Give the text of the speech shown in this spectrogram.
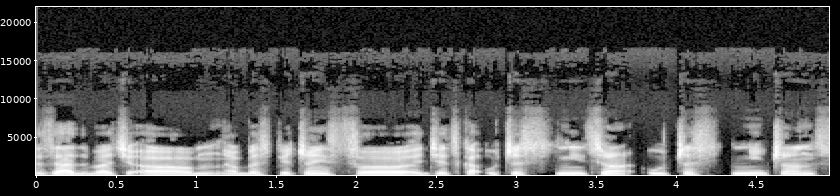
zadbać o, o bezpieczeństwo dziecka uczestnicząc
